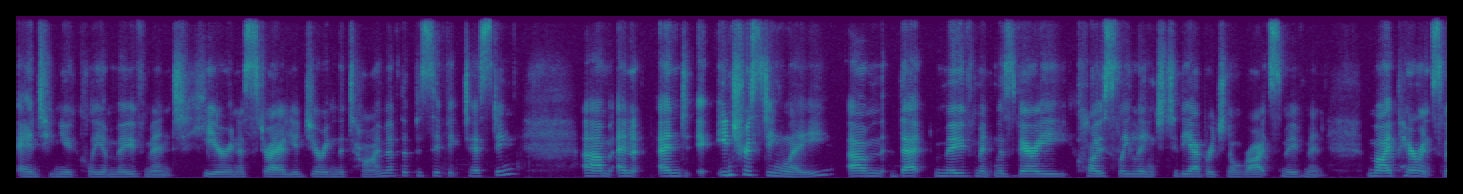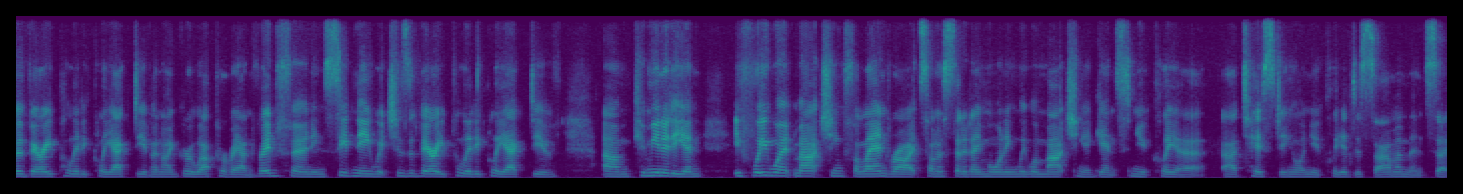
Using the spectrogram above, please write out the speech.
anti nuclear movement here in Australia during the time of the Pacific testing. Um, and and interestingly, um, that movement was very closely linked to the Aboriginal rights movement. My parents were very politically active, and I grew up around Redfern in Sydney, which is a very politically active um, community. And if we weren't marching for land rights on a Saturday morning, we were marching against nuclear uh, testing or nuclear disarmament, so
